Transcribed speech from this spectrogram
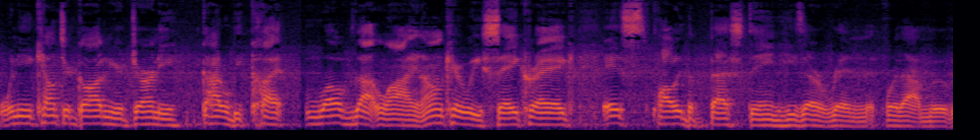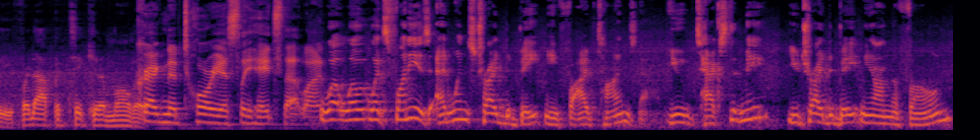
when you encounter God in your journey, God will be cut. Love that line. I don't care what you say, Craig. It's probably the best thing he's ever written for that movie, for that particular moment. Craig notoriously hates that line. Well, well, what's funny is Edwin's tried to bait me five times now. You texted me, you tried to bait me on the phone,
